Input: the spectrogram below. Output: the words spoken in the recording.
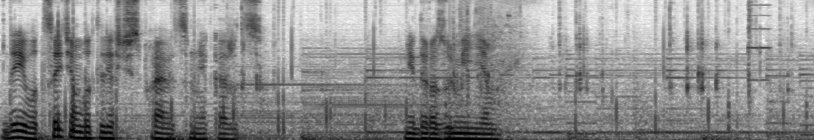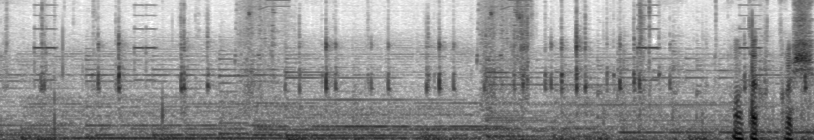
Да и вот с этим вот легче справиться, мне кажется. Недоразумением. Вот так вот проще.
